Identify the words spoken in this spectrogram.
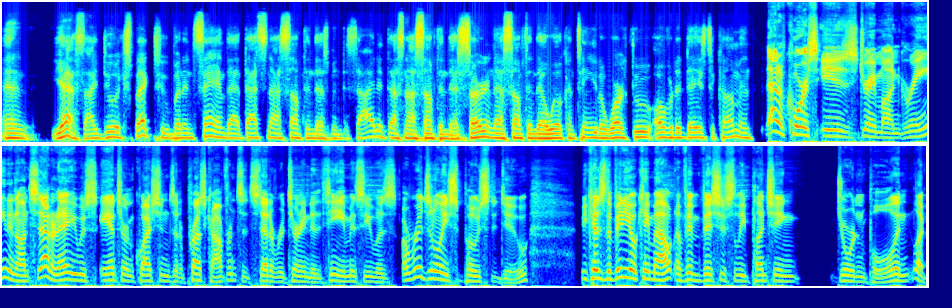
and yes, I do expect to, but in saying that, that's not something that's been decided. That's not something that's certain. That's something that we'll continue to work through over the days to come. And that, of course, is Draymond Green. And on Saturday, he was answering questions at a press conference instead of returning to the team as he was originally supposed to do, because the video came out of him viciously punching Jordan Poole. And look,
